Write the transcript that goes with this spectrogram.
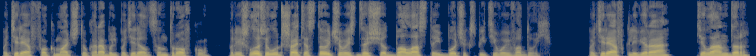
Потеряв фок-мачту, корабль потерял центровку. Пришлось улучшать остойчивость за счет балласта и бочек с питьевой водой. Потеряв клевера, Тиландер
